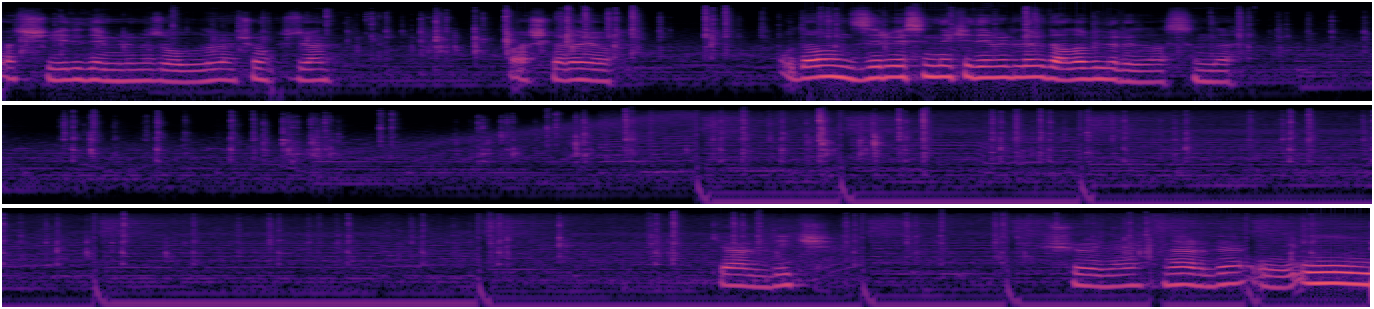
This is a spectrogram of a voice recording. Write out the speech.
Kaç? 7 demirimiz oldu. Çok güzel. Başka da yok. O dağın zirvesindeki demirleri de alabiliriz aslında. Geldik. Şöyle nerede? Oo, oo,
